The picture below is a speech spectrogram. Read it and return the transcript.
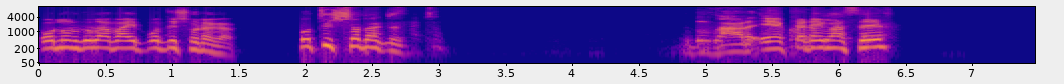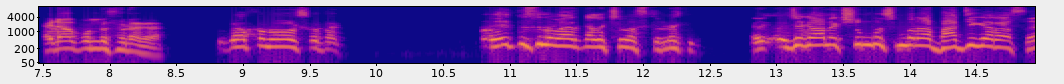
কনুরগুলা ভাই পঁচিশশো টাকা। পঁচিশশো টাকা। আর একটা টিম আছে এটাও পনেরোশো টাকা। পনেরোশো টাকা। এই তো ছিল ভাইয়ের কালেকশন আজকে নাকি? এই জায়গায় অনেক সুন্দর সুন্দর বাজিগার আছে।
